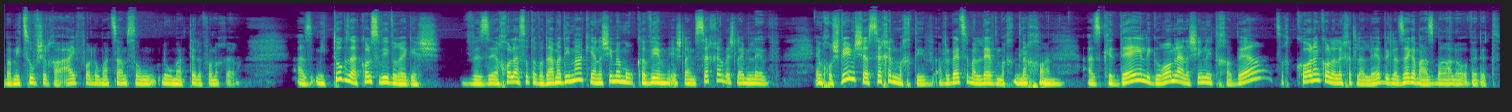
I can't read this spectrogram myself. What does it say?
במיצוב שלך, אייפון לעומת סמסונג, לעומת טלפון אחר. אז מיתוג זה הכל סביב רגש, וזה יכול לעשות עבודה מדהימה, כי אנשים הם מורכבים, יש להם שכל ויש להם לב. הם חושבים שהשכל מכתיב, אבל בעצם הלב מכתיב. נכון. אז כדי לגרום לאנשים להתחבר, צריך קודם כל ללכת ללב, בגלל זה גם ההסברה לא עובדת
